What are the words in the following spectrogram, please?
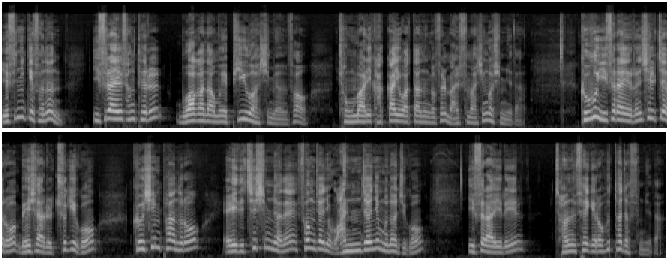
예수님께서는 이스라엘 상태를 무화과 나무에 비유하시면서 종말이 가까이 왔다는 것을 말씀하신 것입니다. 그 후 이스라엘은 실제로 메시아를 죽이고 그 심판으로 AD 70년에 성전이 완전히 무너지고 이스라엘이 전 세계로 흩어졌습니다.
